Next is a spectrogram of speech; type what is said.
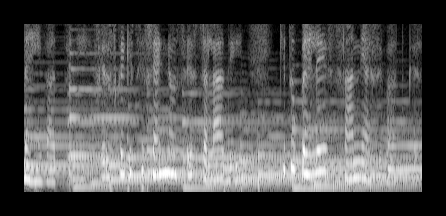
नहीं बात बनी। फिर उसके किसी फ्रेंड ने उसे सलाह दी कि तू पहले सान्या से बात कर,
